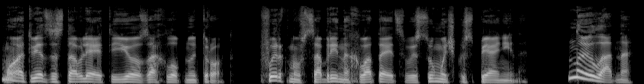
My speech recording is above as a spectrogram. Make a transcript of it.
Мой ответ заставляет ее захлопнуть рот. Фыркнув, Сабрина хватает свою сумочку с пианино. «Ну и ладно».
